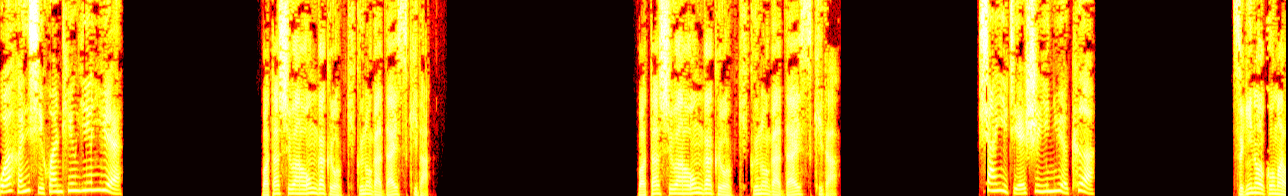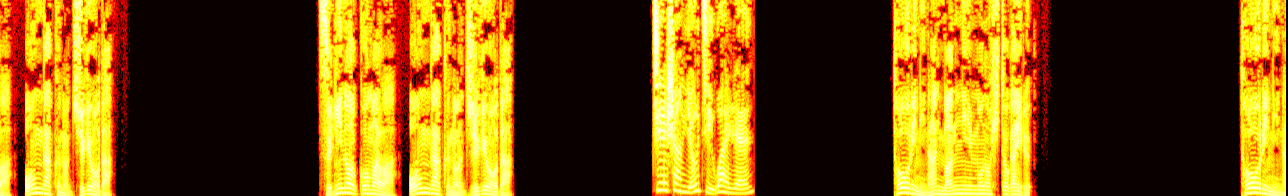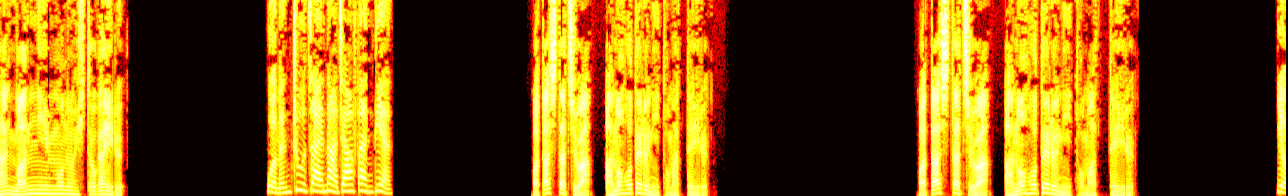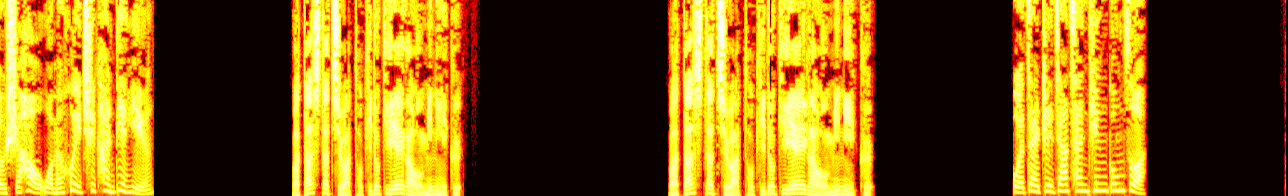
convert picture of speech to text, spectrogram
我很喜欢听音乐。私は音楽を聴くのが大好きだ。私は音楽を聴くのが大好きだ。下一节是音乐课。次のコマは音楽の授業だ。次のコマは音楽の授業だ。街上有几万人。通りに何万人もの人がいる。通りに何万人もの人がいる。我们住在那家饭店。私たちはあのホテルに泊まっている。私たちはあのホテルに泊まっている。有时候我们会去看电影。私たちは時々映画を見に行く。私たちは時々映画を見に行く。我在这家餐厅工作。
